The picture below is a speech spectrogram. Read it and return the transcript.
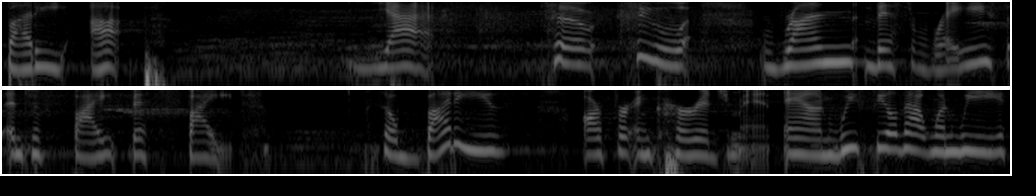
buddy up. Yes, to, to run this race and to fight this fight. So, buddies are for encouragement. And we feel that when we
